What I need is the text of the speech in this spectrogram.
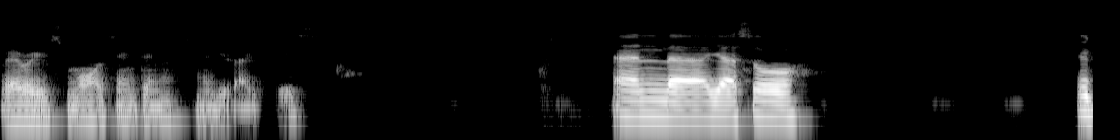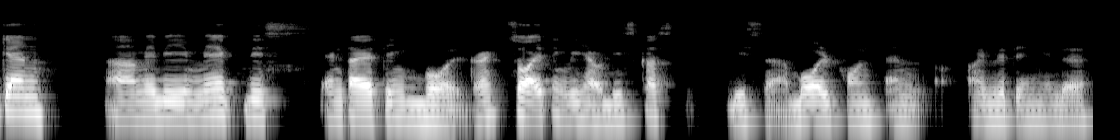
very small sentence maybe like this. And uh, yeah so you can uh, maybe make this entire thing bold right? So i think we have discussed this uh, bold font and everything in the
